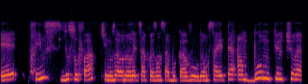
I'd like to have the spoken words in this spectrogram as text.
et Prims Youssoufa, qui nous a honoré de sa présence à Bukavu. Donc ça a été un boom culturel.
